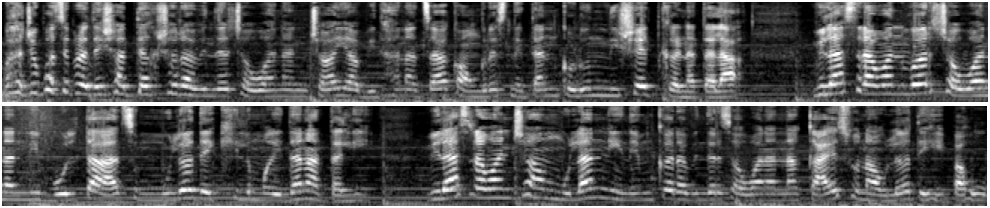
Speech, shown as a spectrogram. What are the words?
भाजपचे प्रदेशाध्यक्ष रवींद्र चव्हाणांच्या या विधानाचा काँग्रेस नेत्यांकडून निषेध करण्यात आला. विलासरावांवर चव्हाणांनी बोलताच मुलं देखील मैदानात आली. विलासरावांच्या मुलांनी नेमकं रवींद्र चव्हाणांना काय सुनावलं तेही पाहू.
